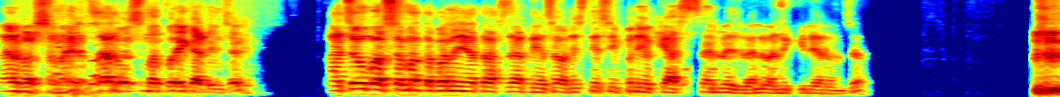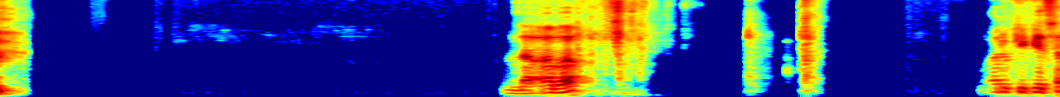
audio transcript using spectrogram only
चार वर्षमा होइन? चार वर्षमा पुरै काटिन्छ कि? पाँचौँ वर्षमा तपाईँलाई यहाँ दस हजार दिएछ भने त्यसै पनि यो क्यास सेल्भेज भ्यालु भन्ने क्लियर हुन्छ। ल अब अरू के के छ?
